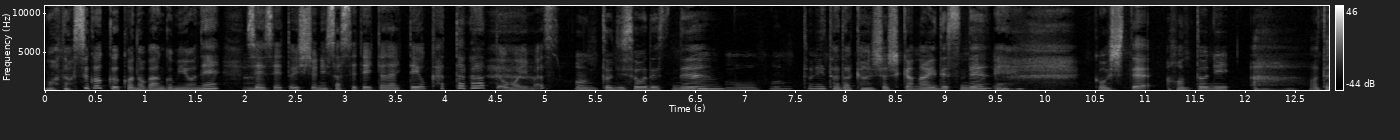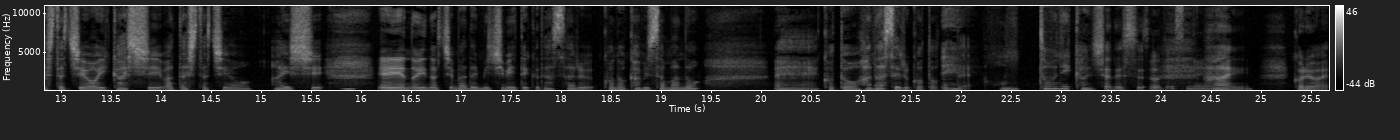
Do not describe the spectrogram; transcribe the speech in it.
ものすごくこの番組をね、うん、先生と一緒にさせていただいてよかったなって思います。本当にそうですね、うん、もう本当にただ感謝しかないですね。えこうして本当にあ私たちを生かし私たちを愛し、永遠の命まで導いてくださるこの神様のえー、ことを話せることって、本当に感謝です。そうですね。はい、これは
